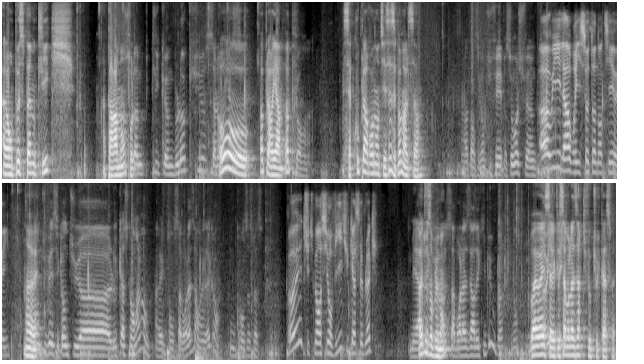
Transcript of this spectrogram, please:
Alors, on peut spam clic. Apparemment, pour le... Oh Hop là, regarde, hop. Ça coupe l'arbre en entier. Ça, c'est pas mal, ça. Attends, c'est quand tu fais. Parce que moi, je fais un. Ah oui, l'arbre il saute en entier, oui. Ah ouais. Comment tu fais C'est quand tu as le casses normalement, avec ton sabre laser, on est d'accord Ou comment ça se passe Oh oui, tu te mets en survie, tu casses le bloc. Mais Ah, tout avec, simplement. euh, Le sabre laser d'équipé ou pas Non. Ouais, ouais, Ah c'est oui, avec le sabre laser qu'il faut que tu le casses, ouais.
